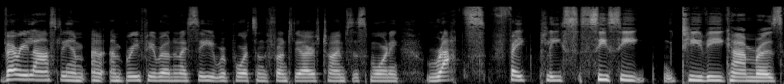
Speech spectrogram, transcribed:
Very lastly and, and briefly, Ronan, I see reports on the front of the Irish Times this morning: rats, fake police, CCTV cameras,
